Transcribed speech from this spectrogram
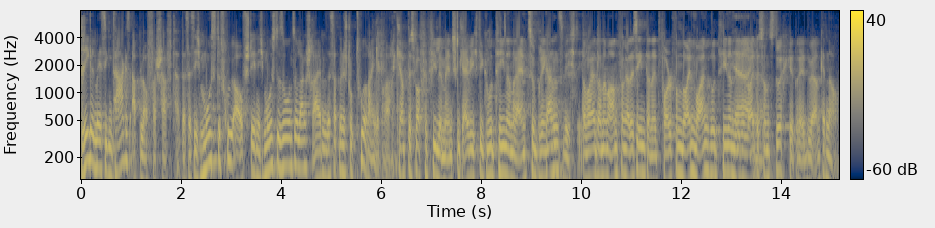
regelmäßigen Tagesablauf verschafft hat. Das heißt, ich musste früh aufstehen, ich musste so und so lang schreiben. Das hat mir eine Struktur reingebracht. Ich glaube, das war für viele Menschen gleich wichtig, Routinen reinzubringen. Ganz wichtig. Da war ja dann am Anfang das Internet voll von neuen Morgenroutinen, ja, wo die Leute genau. sonst durchgedreht werden. Genau.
